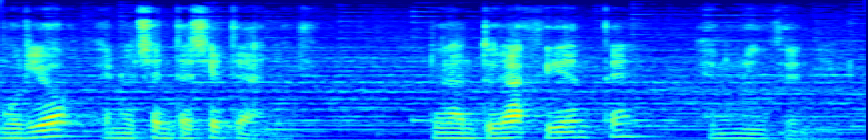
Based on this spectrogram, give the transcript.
Murió en 87 años durante un accidente en un incendio.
